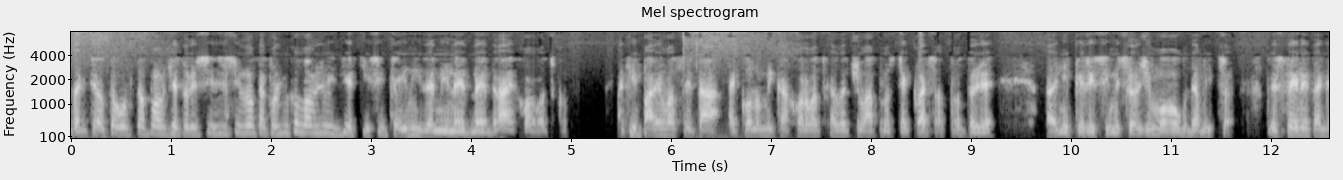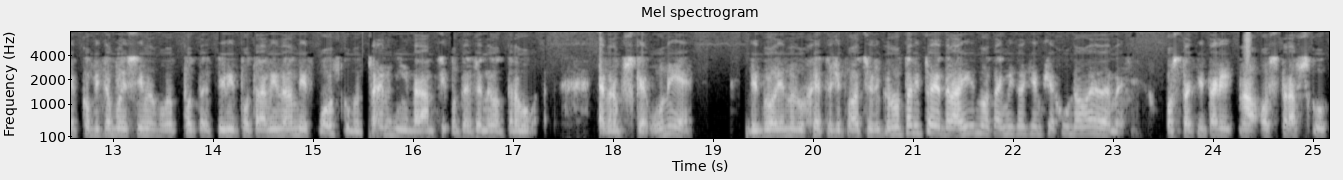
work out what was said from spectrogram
velice o to ustoupilo, že turisti zjistili, no tak proč bychom vám vzít tisíce jiných zemí, ne, ne drahé Chorvatsko. A tím pádem vlastně ta ekonomika Chorvatska začala prostě klesat, protože uh, někteří si mysleli, že mohou kde více. To je stejné tak, jako by to bylo s těmi, pot, těmi potravinami v Polsku, protože v rámci otevřeného trhu Evropské unie by bylo jednoduché to, že Poláci řekli, no tady to je drahý, no tak my to těm Čechům dovedeme. Ostatně tady na Ostravsku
